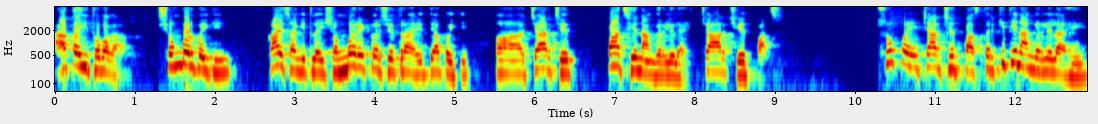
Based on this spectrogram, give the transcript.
आता इथं बघा शंभर पैकी काय सांगितलंय? शंभर एकर क्षेत्र आहे त्यापैकी चार छेद पाच हे नांगरलेले आहे. चार छेद पाच. सोपं आहे चार छेद पाच तर किती नांगरलेलं आहे?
